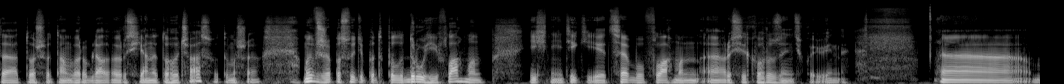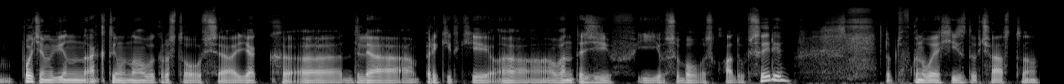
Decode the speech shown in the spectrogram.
за те, що там виробляли росіяни того часу, тому що ми вже по суті потопили другий флагман їхній, тільки це був флагман е, російсько-грузинської війни. Е, потім він активно використовувався як для прикидки вантажів і особового складу в Сирії тобто в конвоях їздив часто.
